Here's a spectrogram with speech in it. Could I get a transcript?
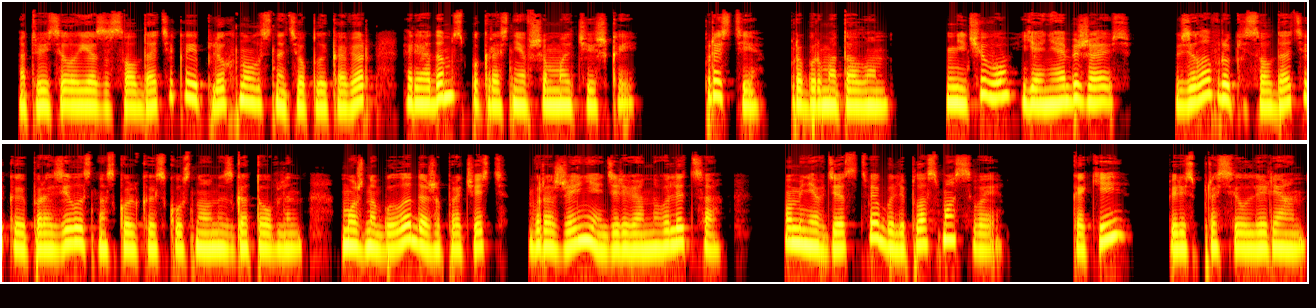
— ответила я за солдатика и плюхнулась на теплый ковер рядом с покрасневшим мальчишкой. «Прости», — пробормотал он. «Ничего, я не обижаюсь. Взяла в руки солдатика и поразилась, насколько искусно он изготовлен. Можно было даже прочесть выражение деревянного лица. У меня в детстве были пластмассовые. «Какие?» — переспросил Лириан.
